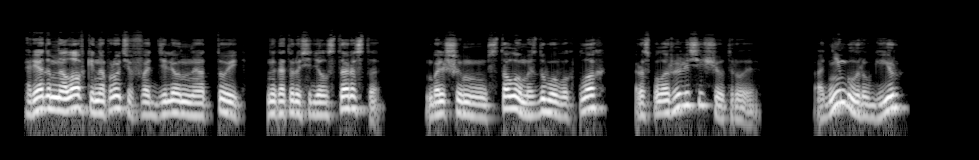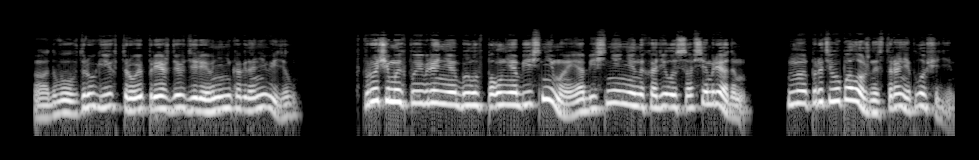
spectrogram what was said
Рядом на лавке напротив, отделенной от той, на которой сидел староста, большим столом из дубовых плах, расположились еще трое. Одним был Ругир, а двух других трое прежде в деревне никогда не видел. Впрочем, их появление было вполне объяснимо, и объяснение находилось совсем рядом, на противоположной стороне площади.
